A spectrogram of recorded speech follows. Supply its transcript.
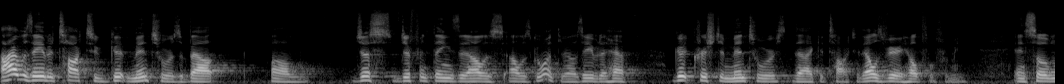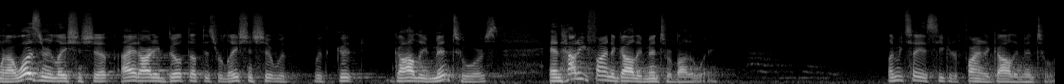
I was able to talk to good mentors about um, just different things that I was, I was going through. I was able to have good Christian mentors that I could talk to. That was very helpful for me. And so when I was in a relationship, I had already built up this relationship with, with good, godly mentors. And how do you find a godly mentor, by the way? Let me tell you the secret of finding a godly mentor,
